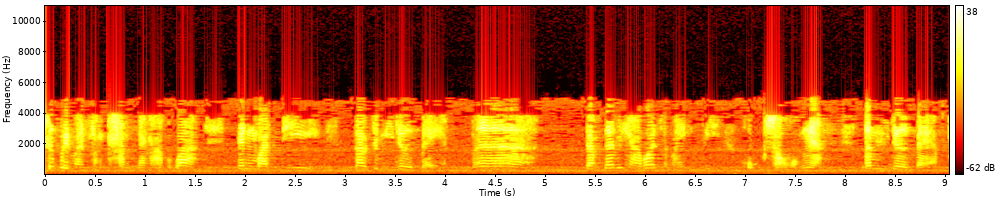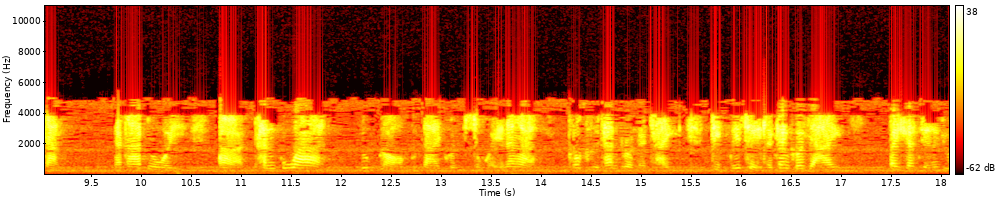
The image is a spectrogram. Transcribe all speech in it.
ซึ่งเป็นวันสำคัญนะคะเพราะว่าเป็นวันที่เราจะมีเดินแบบอ่าจำได้ไหมคะว่าสมัยปีหกสองเนี่ย เรามีเดินแบบกันนะคะ โดยอ่าท่านผู้ว่ารูปหล่อคุณนายคนสวยนะคะก็คือท่านรณชัยจิตวิเศษและท่านก็ย้ายไปเกษียณอายุ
